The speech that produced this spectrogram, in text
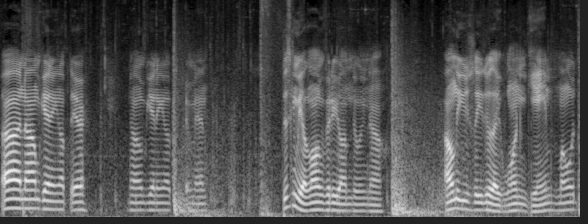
Uh, now I'm getting up there. Now I'm getting up there, man. This is gonna be a long video I'm doing now. I only usually do like one game mode.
